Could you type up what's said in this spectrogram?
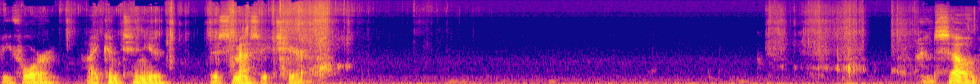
before I continue this message here. And so,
